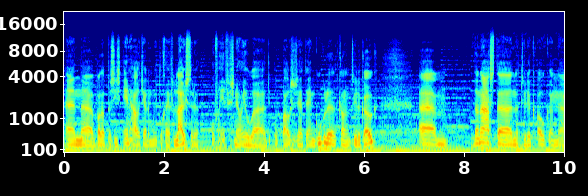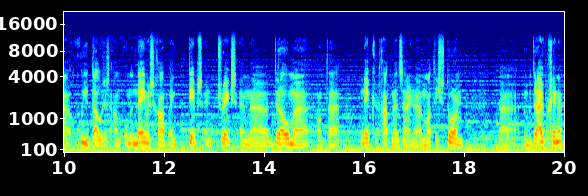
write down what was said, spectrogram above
En wat dat precies inhoudt, ja, dan moet je toch even luisteren. Of even snel heel op pauze zetten en googlen. Dat kan natuurlijk ook. Um, daarnaast natuurlijk ook een goede dosis aan ondernemerschap en tips en tricks en dromen. Want Nick gaat met zijn Matty Storm een bedrijf beginnen.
